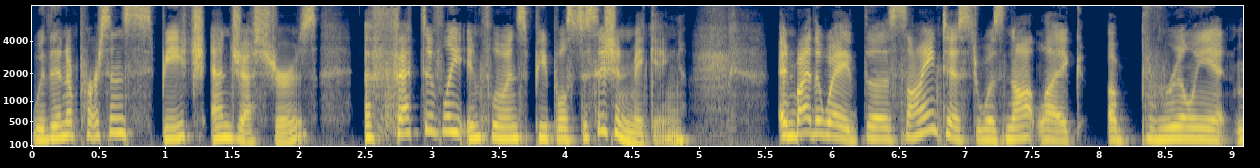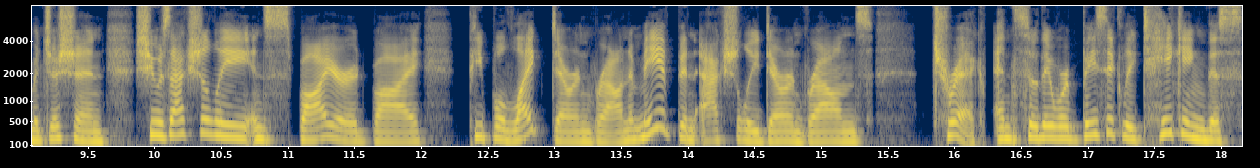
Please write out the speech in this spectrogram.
within a person's speech and gestures effectively influence people's decision making. And by the way, the scientist was not like a brilliant magician. She was actually inspired by people like Derren Brown. It may have been actually Derren Brown's trick. And so they were basically taking this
